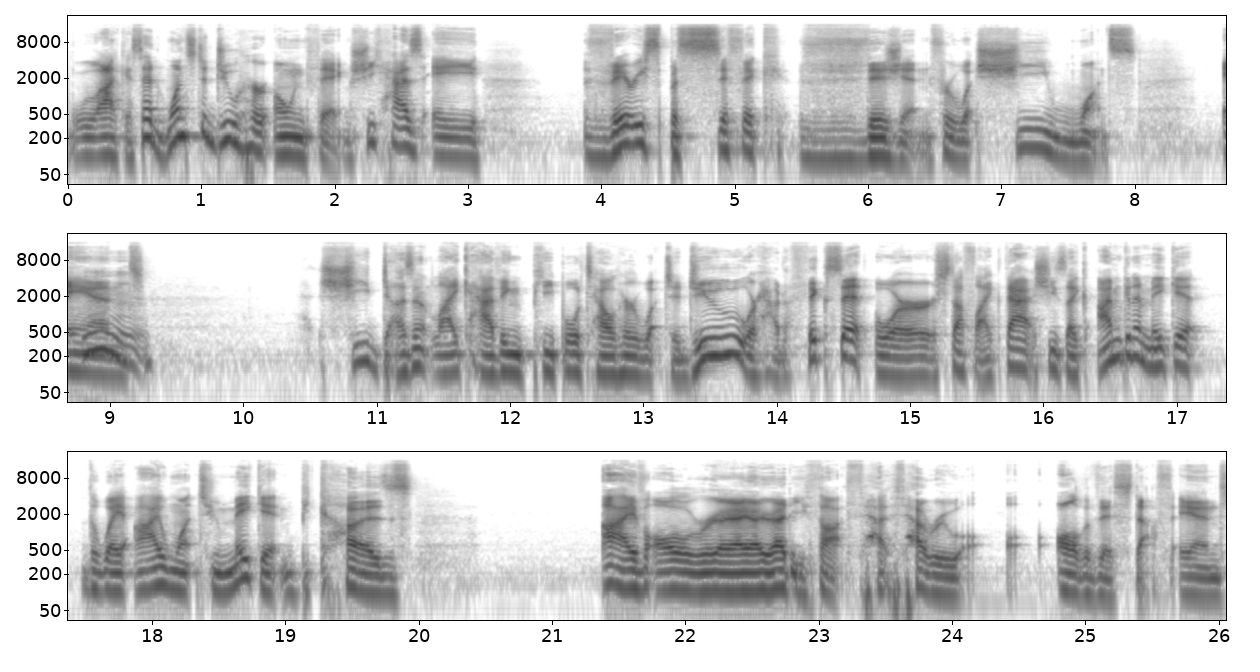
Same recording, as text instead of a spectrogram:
like I said wants to do her own thing. She has a very specific vision for what she wants. And mm. she doesn't like having people tell her what to do or how to fix it or stuff like that. She's like, I'm going to make it the way I want to make it because I've already thought through all of this stuff. And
